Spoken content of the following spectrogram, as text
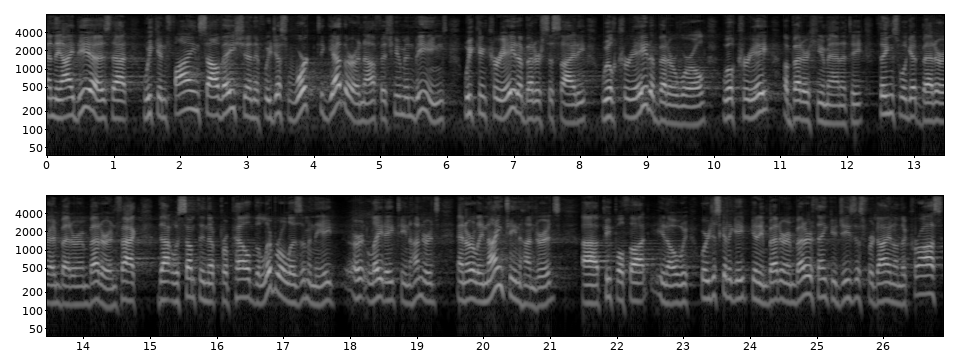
And the idea is that we can find salvation if we just work together enough as human beings. We can create a better society. We'll create a better world. We'll create a better humanity. Things will get better and better and better. In fact, that was something that propelled the liberalism in the late 1800s and early 1900s. Uh, people thought, you know, we, we're just going to keep getting better and better. Thank you, Jesus, for dying on the cross.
